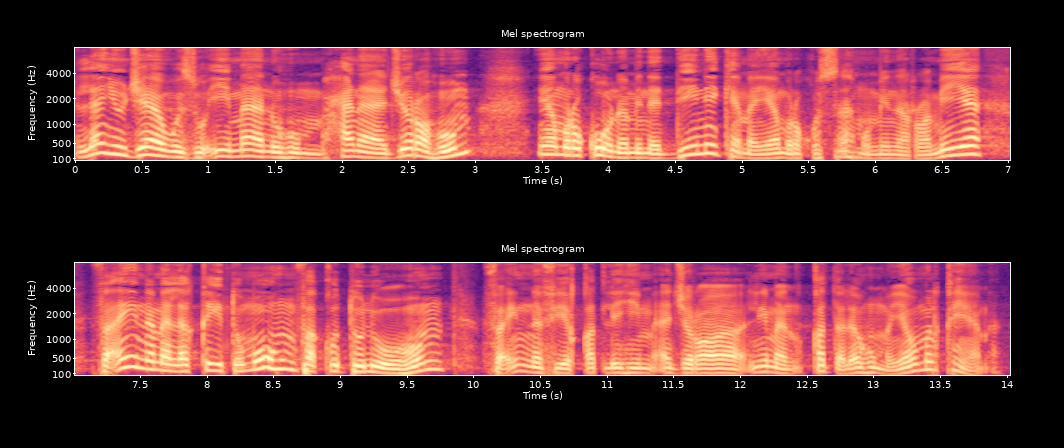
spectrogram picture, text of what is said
لا يجاوز إيمانهم حناجرهم يمرقون من الدين كما يمرق السهم من الرمية فأينما لقيتموهم فقتلوهم فإن في قتلهم أجرا لمن قتلهم يوم القيامة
